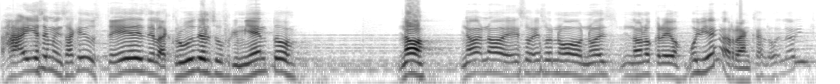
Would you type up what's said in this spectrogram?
Ay, ese mensaje de ustedes, de la cruz, del sufrimiento. No, no, no, eso, eso no, no, es, no lo creo. Muy bien, arráncalo de la Biblia.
